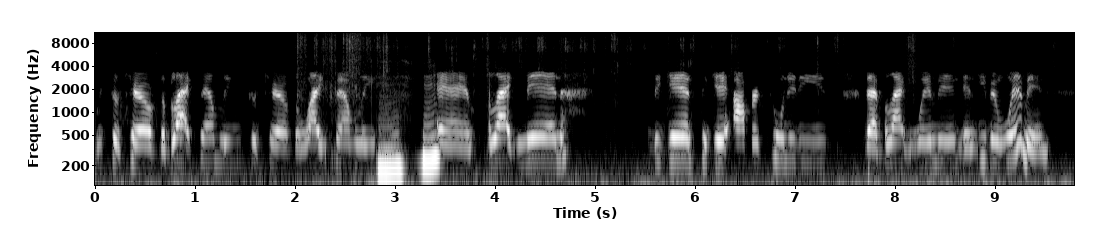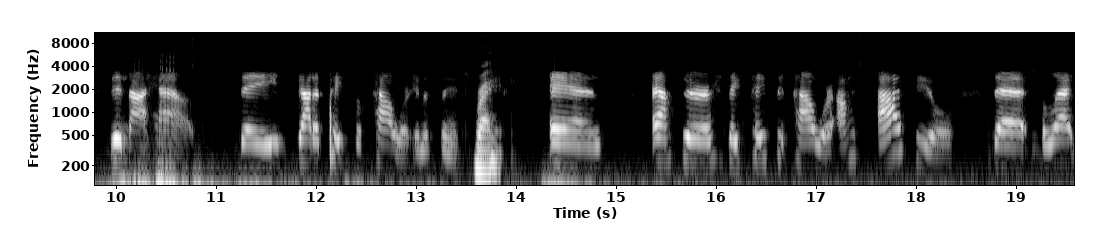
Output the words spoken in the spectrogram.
we took care of the black family, we took care of the white family. Mhm. And black men began to get opportunities that black women and even women did not have. They got a taste of power in a sense. Right. And after they tasted power, I, I feel that black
